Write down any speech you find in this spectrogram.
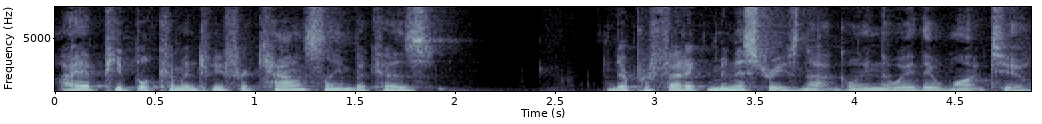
I have people coming to me for counseling because their prophetic ministry is not going the way they want to.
